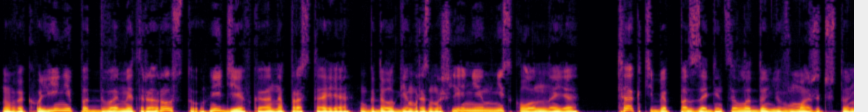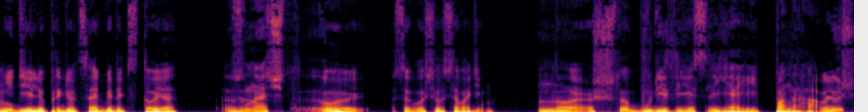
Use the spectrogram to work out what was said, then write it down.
В Экулине под два метра росту, и девка она простая, к долгим размышлениям не склонная. Так тебя по заднице ладонью вмажет, что неделю придется обедать стоя. «Значит, ой», — согласился Вадим. «Но что будет, если я ей понравлюсь?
